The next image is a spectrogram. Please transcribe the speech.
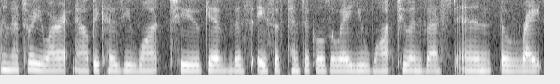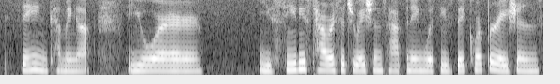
And that's where you are right now because you want to give this Ace of Pentacles away. You want to invest in the right thing coming up. You're you see these tower situations happening with these big corporations.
